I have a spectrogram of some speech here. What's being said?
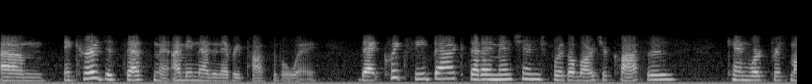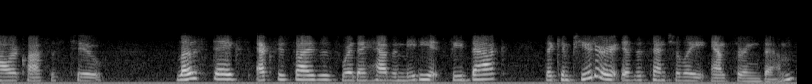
Um, encourage assessment, I mean that in every possible way. That quick feedback that I mentioned for the larger classes can work for smaller classes too. Low stakes exercises where they have immediate feedback, the computer is essentially answering them.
